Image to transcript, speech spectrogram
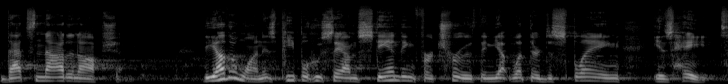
That's not an option. The other one is people who say, I'm standing for truth, and yet what they're displaying is hate.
